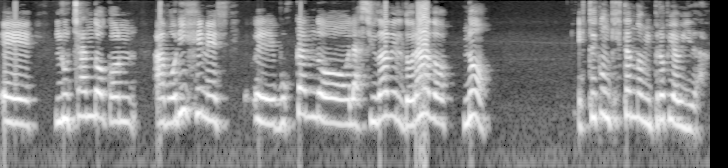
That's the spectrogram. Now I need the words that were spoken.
eh, luchando con aborígenes, eh, buscando la ciudad del dorado. No. Estoy conquistando mi propia vida.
